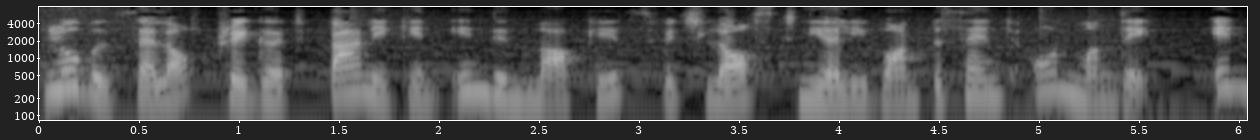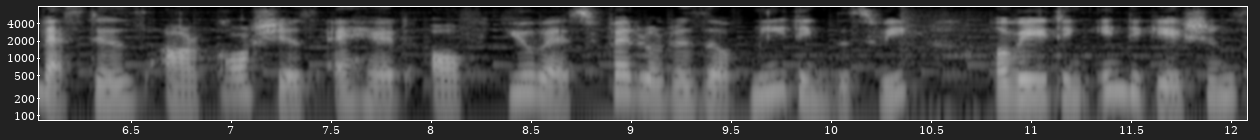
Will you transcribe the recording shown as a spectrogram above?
Global sell off triggered panic in Indian markets, which lost nearly 1% on Monday. Investors are cautious ahead of US Federal Reserve meeting this week, awaiting indications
